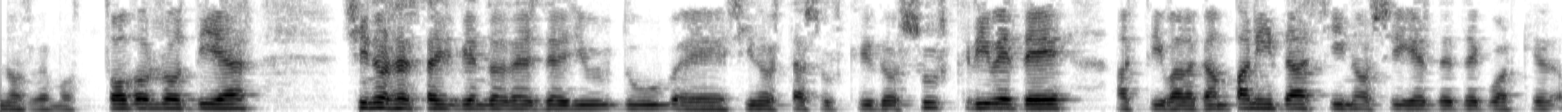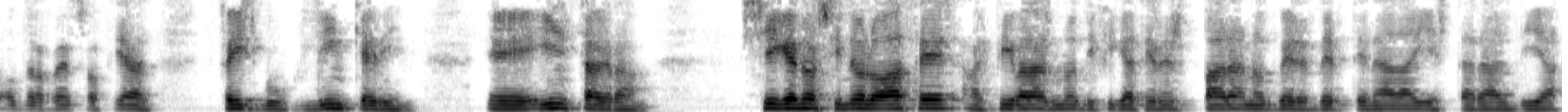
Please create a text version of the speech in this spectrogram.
nos vemos todos los días si nos estáis viendo desde YouTube, eh, si no estás suscrito, suscríbete, activa la campanita. Si nos sigues desde cualquier otra red social, Facebook, LinkedIn, Instagram, síguenos si no lo haces, activa las notificaciones para no perderte nada y estar al día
